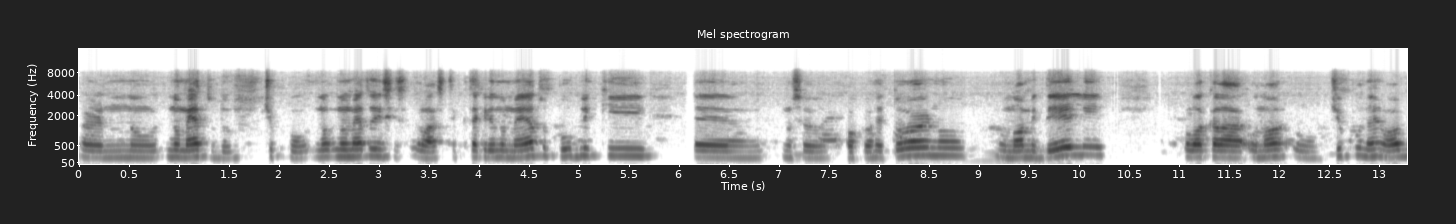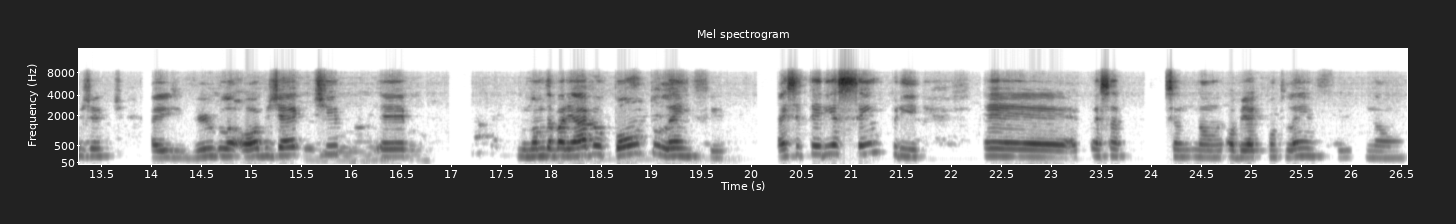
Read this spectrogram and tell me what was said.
é, no, no método, tipo, no, no método em si, sei lá, você está criando um método public, é, não sei qual que é o retorno, o nome dele, coloca lá o, no, o tipo, né, object, aí vírgula object, é, o nome da variável, ponto length. Aí você teria sempre é, essa não object.length não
